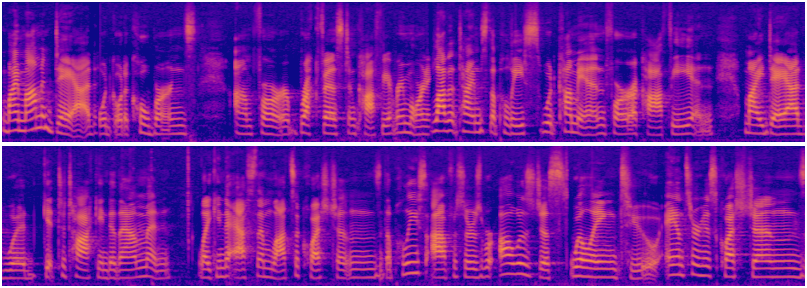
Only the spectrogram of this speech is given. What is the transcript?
My mom and dad would go to Coburn's um, for breakfast and coffee every morning. A lot of times the police would come in for a coffee and my dad would get to talking to them and liking to ask them lots of questions. The police officers were always just willing to answer his questions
